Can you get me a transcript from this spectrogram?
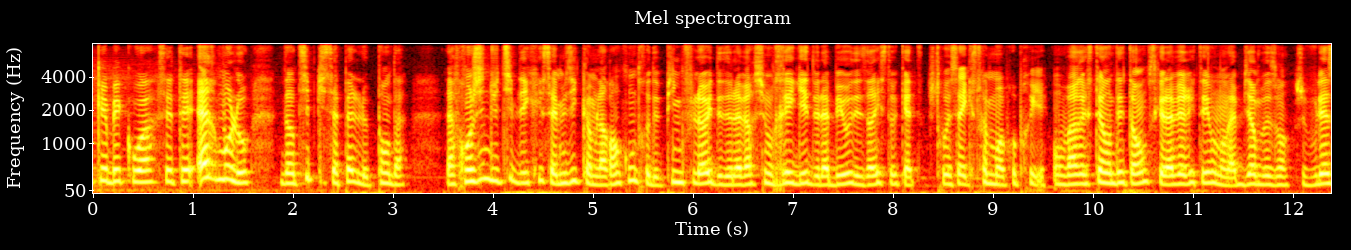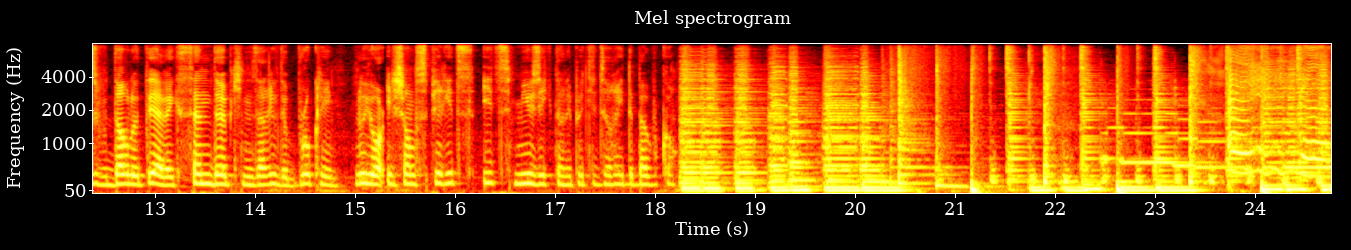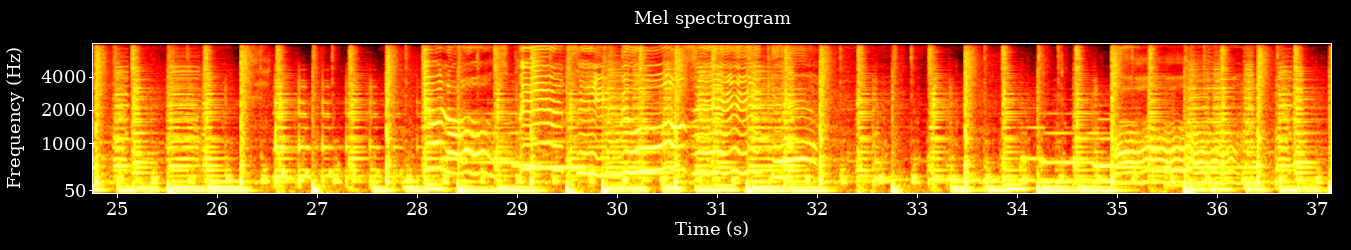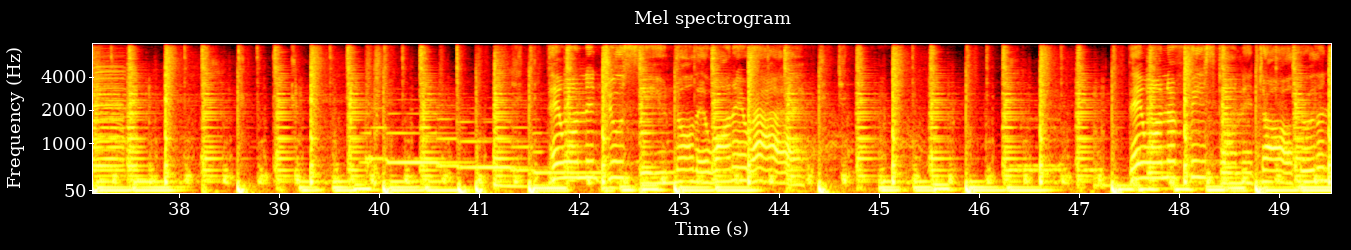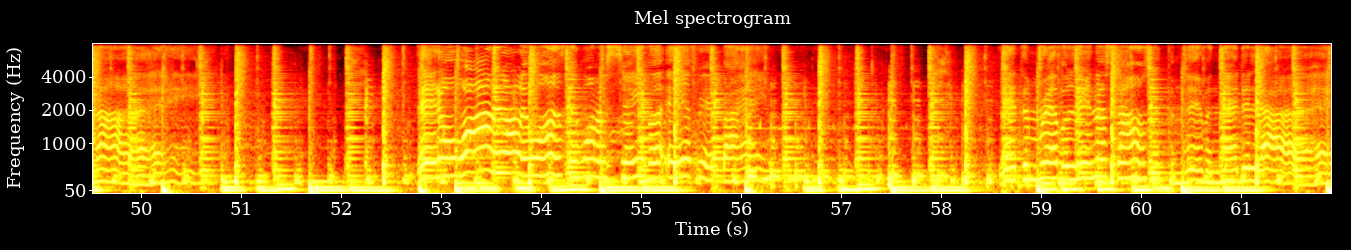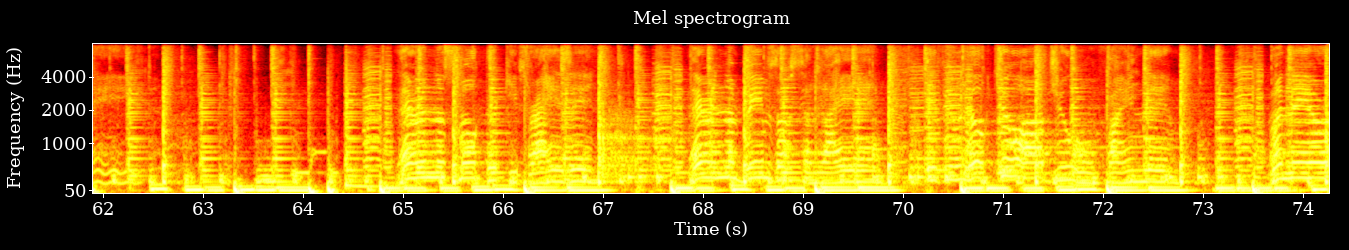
québécois, c'était Hermolo, d'un type qui s'appelle le Panda. La frangine du type décrit sa musique comme la rencontre de Pink Floyd et de la version reggae de la BO des Aristocats. Je trouvais ça extrêmement approprié. On va rester en détente parce que la vérité, on en a bien besoin. Je vous laisse vous dorloter avec Send Up qui nous arrive de Brooklyn, New York. Il chante Spirits It's Music dans les petites oreilles de Baboukan. when they are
